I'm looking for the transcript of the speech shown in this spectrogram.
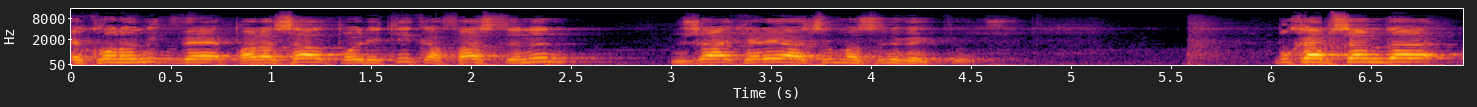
ekonomik ve parasal politika faslının müzakereye açılmasını bekliyoruz. Bu kapsamda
